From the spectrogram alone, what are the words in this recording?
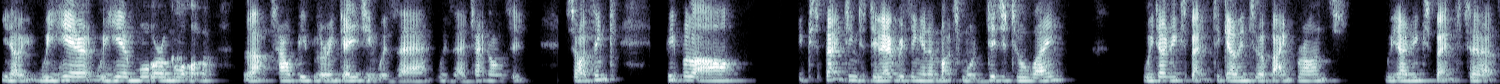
you know, we hear we hear more and more that's how people are engaging with their with their technology. So I think people are expecting to do everything in a much more digital way. We don't expect to go into a bank branch. We don't expect to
